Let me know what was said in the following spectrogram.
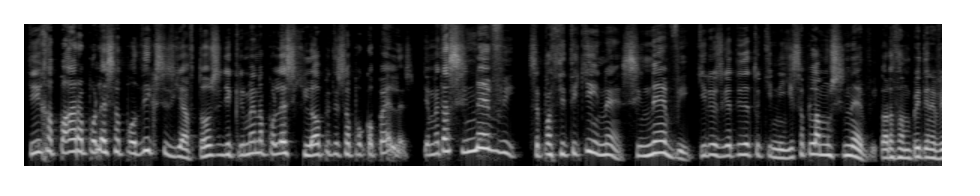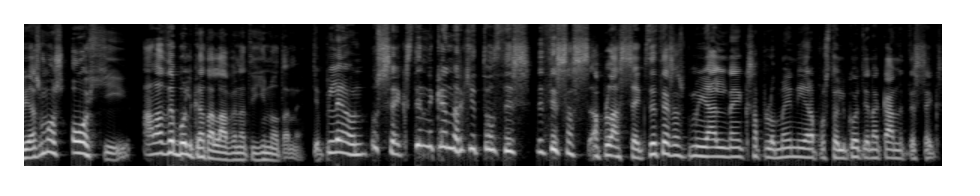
Και είχα πάρα πολλές αποδείξεις γι' αυτό, συγκεκριμένα πολλές χιλόπιτε από κοπέλες. Και μετά συνέβη. Σε παθητική, ναι, συνέβη. Κυρίως γιατί δεν το κυνήγει, απλά μου συνέβη. Τώρα θα μου πείτε είναι βιασμό. Όχι, αλλά δεν πολύ καταλάβαινα τι γινότανε. Και πλέον το σεξ δεν είναι καν αρκετό. Θες, δεν θες απλά σεξ. Δεν θες, ας πούμε, οι άλλοι να είναι εξαπλωμένοι ιεραποστολικό και να κάνετε σεξ.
